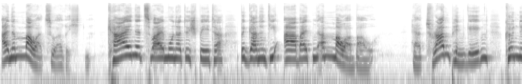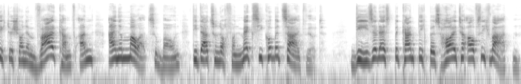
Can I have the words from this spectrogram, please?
eine Mauer zu errichten. Keine zwei Monate später begannen die Arbeiten am Mauerbau. Herr Trump hingegen kündigte schon im Wahlkampf an, eine Mauer zu bauen, die dazu noch von Mexiko bezahlt wird. Diese lässt bekanntlich bis heute auf sich warten.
